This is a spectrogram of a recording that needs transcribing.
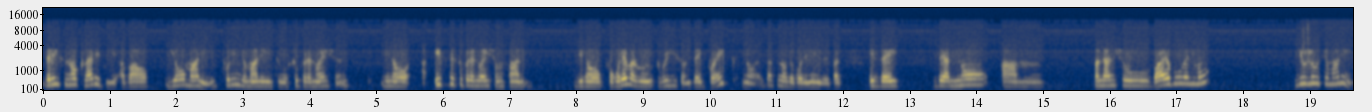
there is no clarity about your money, putting your money into a superannuation. You know, if the superannuation fund, you know, for whatever reason they break, no, that's not the word in English, but if they they are no um, financial viable anymore, you lose your money.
